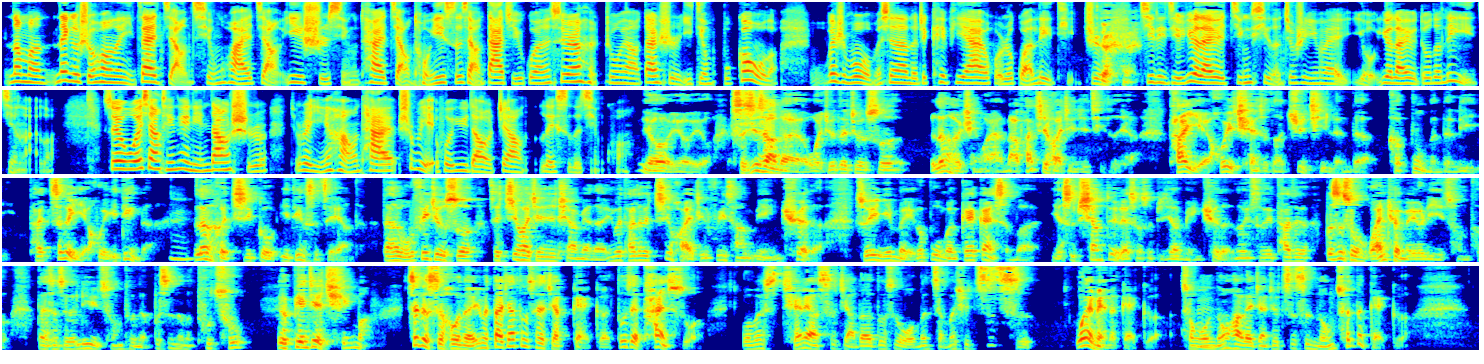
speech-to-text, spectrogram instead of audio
那么那个时候呢，你再讲情怀、讲意识形态、讲统一思想、大局观，虽然很重要，但是已经不够了。为什么我们现在的这 KPI 或者管理体制、激励机制越来越精细呢？就是因为有越来越多的利益进来了。所以我想听听您当时就是银行，它是不是也会遇到这样类似的情况？有有有，实际上呢，我觉得就是说，任何情况下，哪怕计划经济体制下，它也会牵涉到具体人的和部门的利益，它这个也会一定的。嗯，任何机构一定是这样的。但是无非就是说，在计划经济下面呢，因为它这个计划已经非常明确的，所以你每个部门该干什么也是相对来说是比较明确的。所以，所以它这个不是说完全没有利益冲突，但是这个利益冲突呢不是那么突出，因为边界清嘛。这个时候呢，因为大家都在讲改革，都在探索。我们前两次讲到都是我们怎么去支持外面的改革，从我们农行来讲就支持农村的改革，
